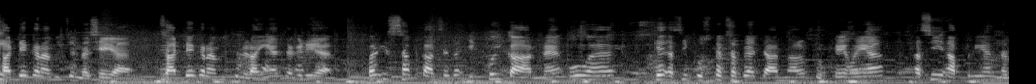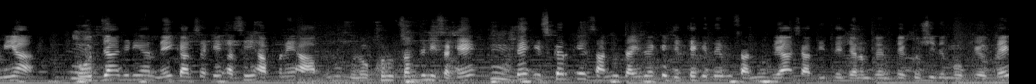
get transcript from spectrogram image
ਸਾਡੇ ਘਰਾਂ ਵਿੱਚ ਨਸ਼ੇ ਆ ਸਾਡੇ ਘਰਾਂ ਵਿੱਚ ਲੜਾਈਆਂ ਝਗੜੇ ਆ ਪਰ ਇਸ ਸਭ ਕਾਸੇ ਦਾ ਇੱਕੋ ਹੀ ਕਾਰਨ ਹੈ ਉਹ ਹੈ ਕਿ ਅਸੀਂ ਪੁਸਤਕ ਸੱਭਿਆਚਾਰ ਨਾਲ ਟੁੱਟੇ ਹੋਏ ਆ ਅਸੀਂ ਆਪਣੀਆਂ ਨਵੀਆਂ ਖੋਜਾਂ ਜਿਹੜੀਆਂ ਨਹੀਂ ਕਰ ਸਕੇ ਅਸੀਂ ਆਪਣੇ ਆਪ ਨੂੰ ਮਨੁੱਖ ਨੂੰ ਸਮਝ ਨਹੀਂ ਸਕੇ। ਤੇ ਇਸ ਕਰਕੇ ਸਾਨੂੰ ਚਾਹੀਦਾ ਹੈ ਕਿ ਜਿੱਥੇ ਕਿਤੇ ਵੀ ਸਾਨੂੰ ਵਿਆਹ ਸ਼ਾਦੀ ਤੇ ਜਨਮ ਦਿਨ ਤੇ ਖੁਸ਼ੀ ਦੇ ਮੌਕੇ ਉੱਤੇ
